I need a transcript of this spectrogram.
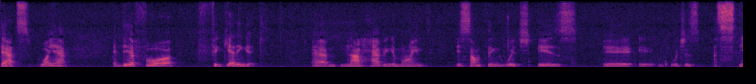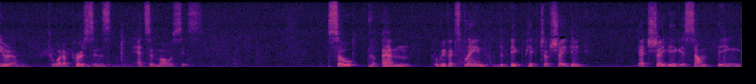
That's who I am. And therefore, forgetting it, um, not having in mind, is something which is uh, uh, which is a steer to what a person's etzemos is. So um, we've explained the big picture of shegeg. That shegeg is something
